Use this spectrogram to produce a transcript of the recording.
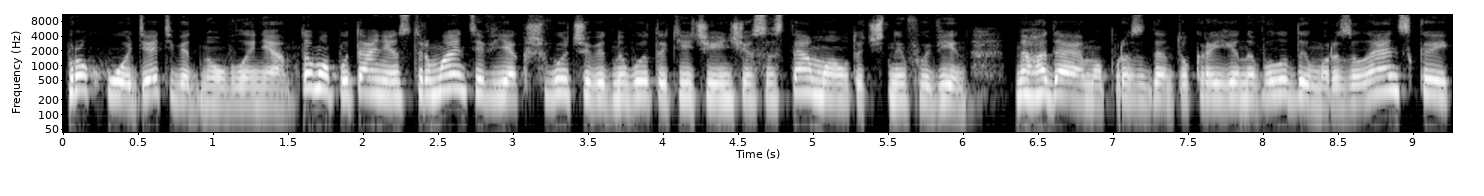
проходять відновлення. Тому питання використання інструментів, як швидше відновити ті чи інші системи, уточнив він. Нагадаємо, президент України Володимир Зеленський.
